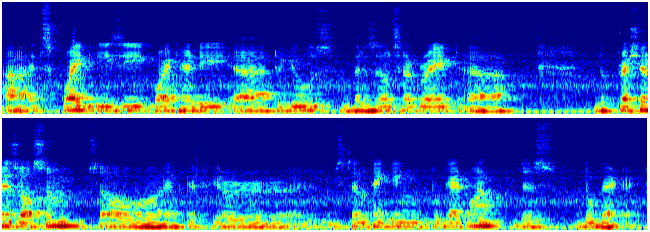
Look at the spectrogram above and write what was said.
Uh, it's quite easy, quite handy uh, to use. The results are great. The pressure is awesome. So if, if you're still thinking to get one just do get it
